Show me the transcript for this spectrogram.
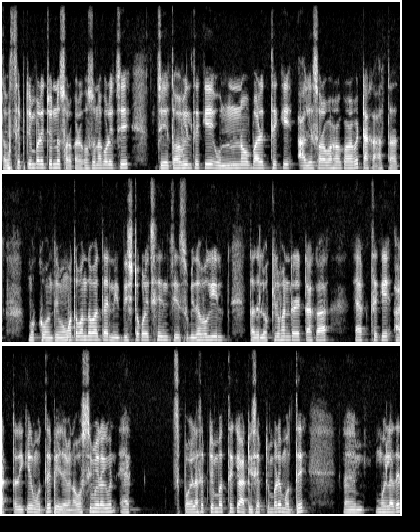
তবে সেপ্টেম্বরের জন্য সরকার ঘোষণা করেছে যে তহবিল থেকে অন্যবারের থেকে আগে সরবরাহ করা হবে টাকা। অর্থাৎ মুখ্যমন্ত্রী মমতা বন্দ্যোপাধ্যায় নির্দিষ্ট করেছেন যে সুবিধাভোগী তাদের লক্ষ্মীর ভাণ্ডারের টাকা এক থেকে আট তারিখের মধ্যে পেয়ে যাবেন। অবশ্যই মনে রাখবেন, এক পয়লা সেপ্টেম্বর থেকে আটই সেপ্টেম্বরের মধ্যে মহিলাদের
